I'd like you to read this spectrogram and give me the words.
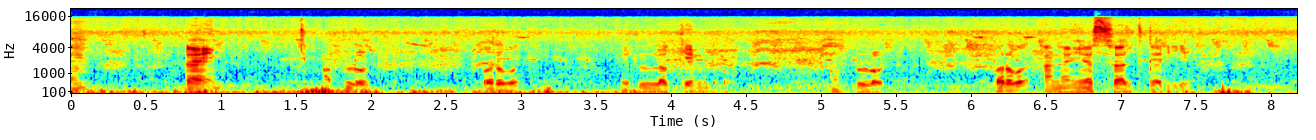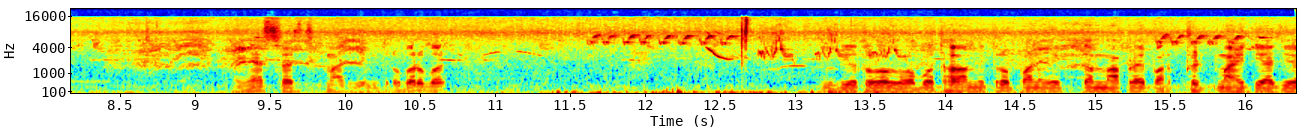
M time upload બરાબર? એટલું લખી મિત્રો અપલોડ બરાબર? અને અહીંયા સર્ચ કરીએ. અહીંયા સર્ચ મારીએ મિત્રો. બરાબર? વીડિયો થોડો લોબો થવા મિત્રો, પણ એકદમ આપણે પરફેક્ટ માહિતી આજે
